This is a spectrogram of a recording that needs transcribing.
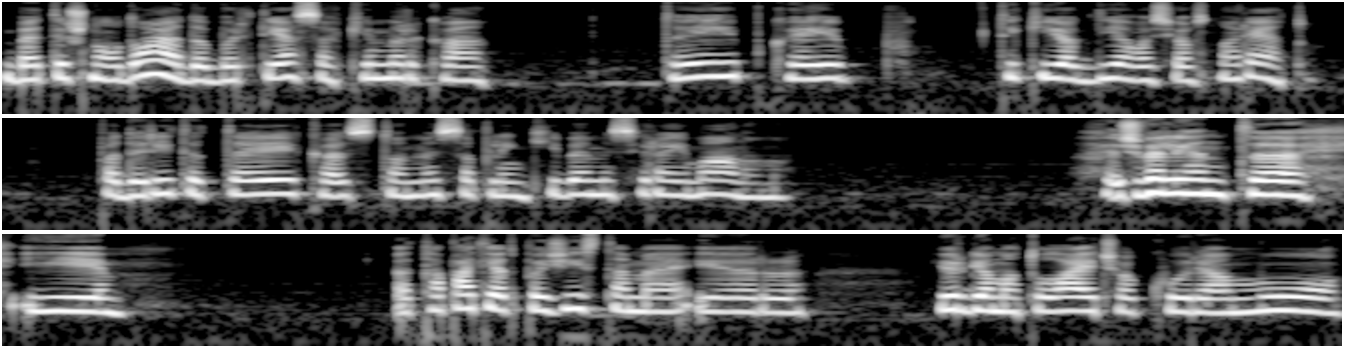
bet išnaudoja dabarties akimirką taip, kaip tiki, jog Dievas jos norėtų. Padaryti tai, kas tomis aplinkybėmis yra įmanoma. Žvelgiant į tą patį atpažįstame ir Jurgio Matulaičio kūriamų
